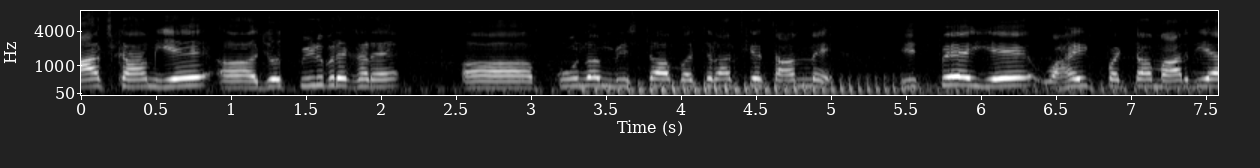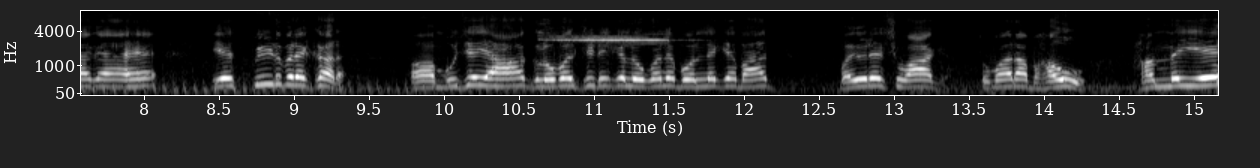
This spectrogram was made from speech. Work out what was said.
आज काम ये अ, जो स्पीड ब्रेकर है पूनम विस्टा बचराज के सामने इस पर ये वाइट पट्टा मार दिया गया है। ये स्पीड ब्रेकर अ, मुझे यहाँ ग्लोबल सिटी के लोगों ने बोलने के बाद मयूरेश वाघ तुम्हारा भाऊ हमने ये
